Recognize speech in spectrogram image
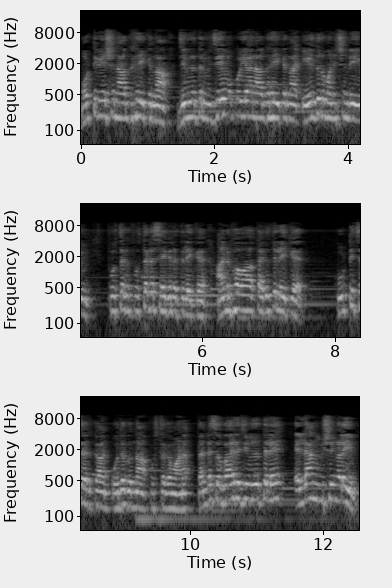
മോട്ടിവേഷൻ ആഗ്രഹിക്കുന്ന ജീവിതത്തിൽ വിജയം കൊയ്യാൻ ആഗ്രഹിക്കുന്ന ഏതൊരു മനുഷ്യന്റെയും പുസ്തക പുസ്തക ശേഖരത്തിലേക്ക് അനുഭവ കരുത്തിലേക്ക് കൂട്ടിച്ചേർക്കാൻ ഉതകുന്ന പുസ്തകമാണ്. തന്റെ സ്വകാര്യ ജീവിതത്തിലെ എല്ലാ നിമിഷങ്ങളെയും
